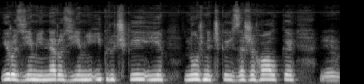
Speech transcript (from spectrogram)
і роз'ємні, і нероз'ємні, і крючки, і ножнички, і зажигалки, е,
